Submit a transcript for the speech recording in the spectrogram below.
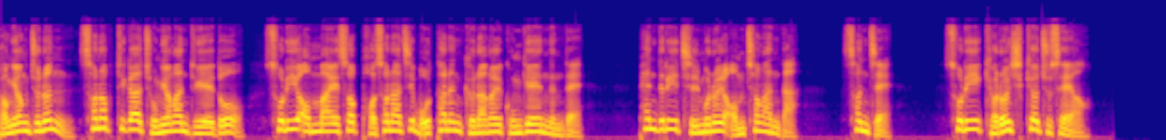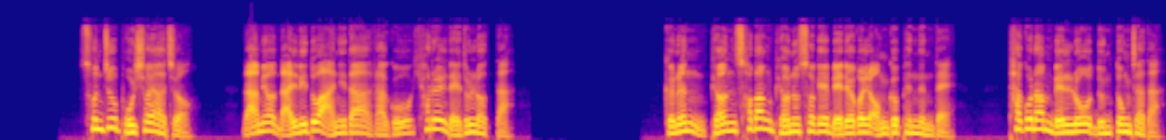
정영준은 선업티가 종영한 뒤에도 소리 엄마에서 벗어나지 못하는 근황을 공개했는데 팬들이 질문을 엄청 한다. 선재, 소리 결혼시켜 주세요. 손주 보셔야죠. 라며 난리도 아니다 라고 혀를 내둘렀다. 그는 변 서방 변우석의 매력을 언급했는데 타고난 멜로 눈동자다.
